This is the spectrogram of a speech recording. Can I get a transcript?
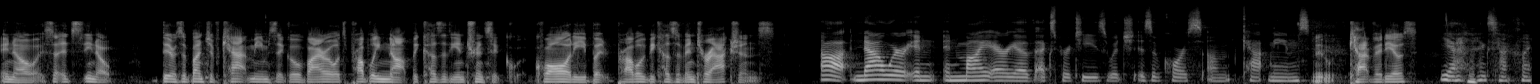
you know, it's, it's you know, there's a bunch of cat memes that go viral. It's probably not because of the intrinsic quality, but probably because of interactions. Ah, now we're in in my area of expertise, which is of course um, cat memes, cat videos. Yeah, exactly.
